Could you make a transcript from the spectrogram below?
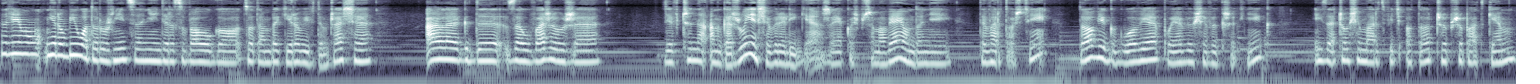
Henry'emu nie robiło to różnicy, nie interesowało go, co tam Becky robi w tym czasie, ale gdy zauważył, że dziewczyna angażuje się w religię, że jakoś przemawiają do niej te wartości, to w jego głowie pojawił się wykrzyknik i zaczął się martwić o to, czy przypadkiem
